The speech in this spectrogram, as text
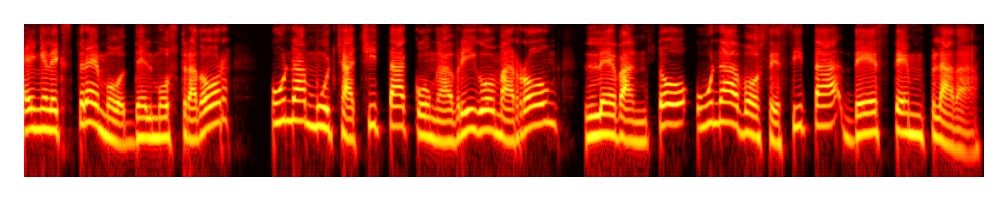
En el extremo del mostrador, una muchachita con abrigo marrón levantó una vocecita destemplada.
